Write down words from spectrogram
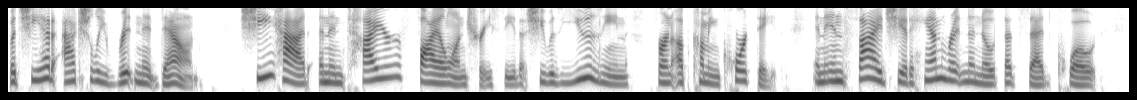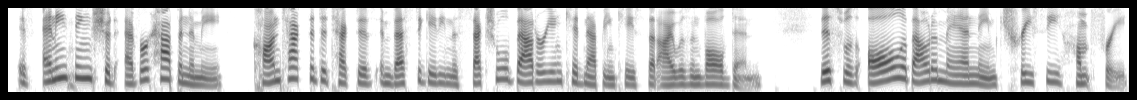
but she had actually written it down. She had an entire file on Tracy that she was using for an upcoming court date. And inside she had handwritten a note that said, quote, if anything should ever happen to me, contact the detectives investigating the sexual battery and kidnapping case that I was involved in. This was all about a man named Tracy Humphrey,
